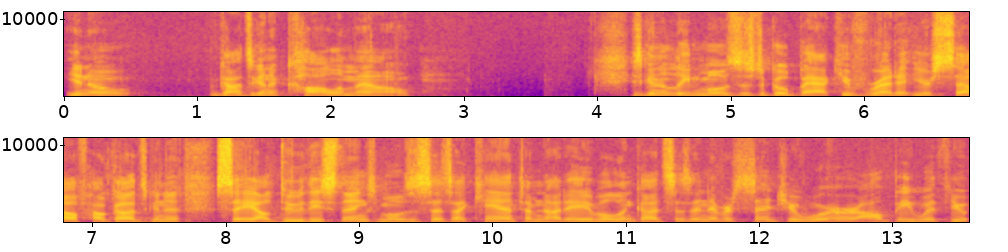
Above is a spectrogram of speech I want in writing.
you know, God's going to call them out He's going to lead Moses to go back. You've read it yourself, how God's going to say, I'll do these things. Moses says, I can't, I'm not able. And God says, I never said you were. I'll be with you.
